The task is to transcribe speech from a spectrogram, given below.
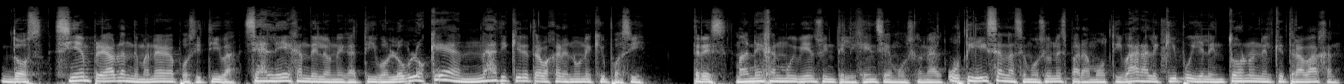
2. Siempre hablan de manera positiva, se alejan de lo negativo, lo bloquean, nadie quiere trabajar en un equipo así. 3. Manejan muy bien su inteligencia emocional, utilizan las emociones para motivar al equipo y el entorno en el que trabajan.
